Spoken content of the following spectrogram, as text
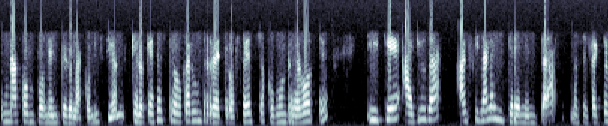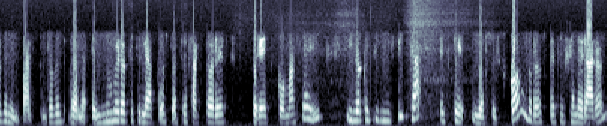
una componente de la colisión, que lo que hace es provocar un retroceso como un rebote y que ayuda al final a incrementar los efectos del impacto. Entonces, bueno, el número que se le ha puesto a ese factor es 3,6 y lo que significa es que los escombros que se generaron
